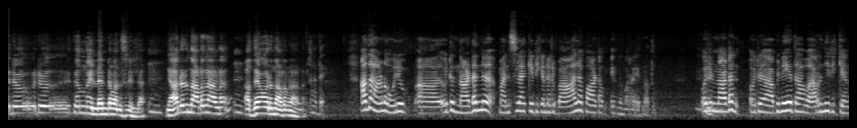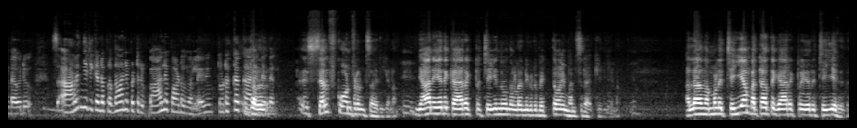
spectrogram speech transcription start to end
ഒരു ഒരു ഇതൊന്നും ഇല്ല എന്റെ മനസ്സിലില്ല. ഞാനൊരു നടനാണ് അദ്ദേഹം ഒരു നടനാണ്. അതെ. അതാണ് ഒരു ഒരു നടന് മനസ്സിലാക്കിയിരിക്കേണ്ട ഒരു ബാലപാഠം എന്ന് പറയുന്നത്. ഒരു നടൻ ഒരു അഭിനേതാവ് അറിഞ്ഞിരിക്കേണ്ട ഒരു അറിഞ്ഞിരിക്കേണ്ട പ്രധാനപ്പെട്ട ഒരു ബാലപാഠം എന്നല്ലേ ഒരു തുടക്കക്കാരൻ സെൽഫ് കോൺഫിഡൻസ് ആയിരിക്കണം. ഞാൻ ഏത് ക്യാരക്ടർ ചെയ്യുന്നു എന്നുള്ളതിനെ കൂടി വ്യക്തമായി മനസ്സിലാക്കിയിരിക്കണം. അല്ലാതെ നമ്മൾ ചെയ്യാൻ പറ്റാത്ത ക്യാരക്ടർ കയറി ചെയ്യരുത്.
